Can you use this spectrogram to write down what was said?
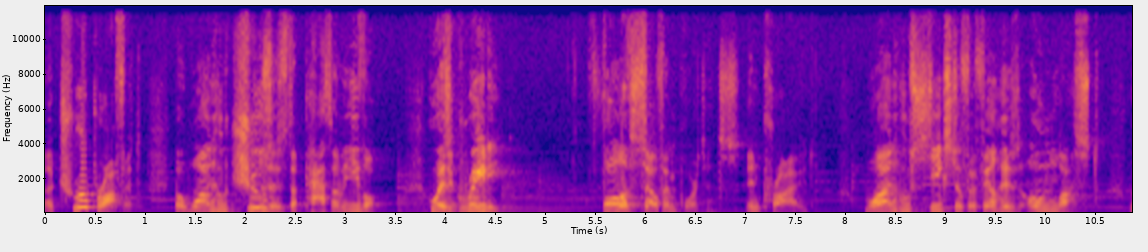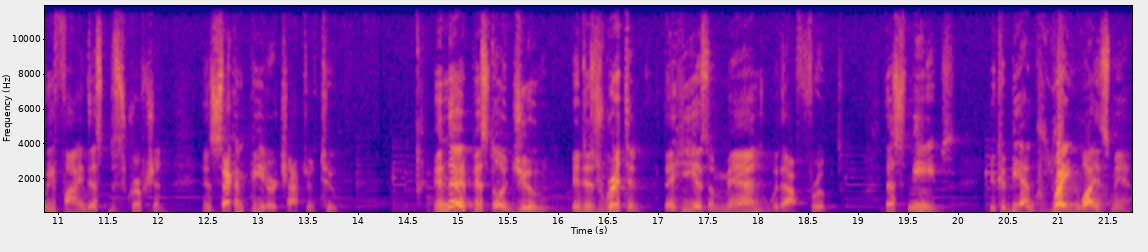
a true prophet but one who chooses the path of evil, who is greedy, full of self-importance and pride, one who seeks to fulfill his own lust. We find this description in 2 Peter chapter 2. In the Epistle of Jude, it is written that he is a man without fruit. This means you can be a great wise man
